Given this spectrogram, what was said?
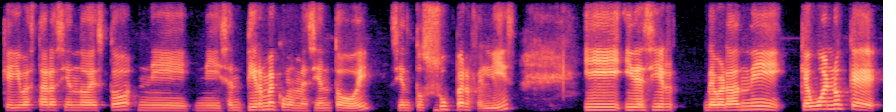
que iba a estar haciendo esto, ni, ni sentirme como me siento hoy. Siento súper feliz. Y, y decir, de verdad ni, qué bueno que,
